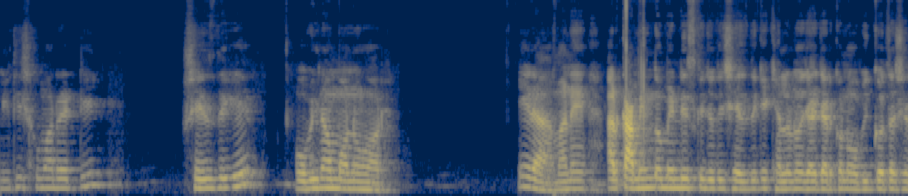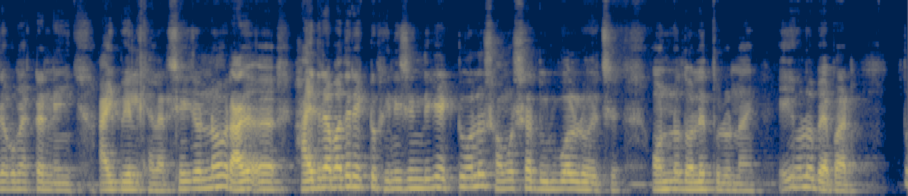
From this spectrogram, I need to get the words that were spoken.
নীতিশ কুমার রেড্ডি, শেষ দিকে অভিনব মনোহর। এরা মানে আর কামিন্দো মেন্ডিসকে যদি শেষ দিকে খেলানো যায়, যার কোনো অভিজ্ঞতা সেরকম একটা নেই আইপিএল খেলার। সেই জন্য হায়দ্রাবাদের একটু ফিনিশিং দিকে একটু হলেও সমস্যা দুর্বল রয়েছে অন্য দলের তুলনায়। এই হলো ব্যাপার। তো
